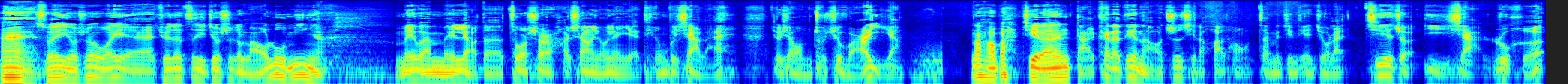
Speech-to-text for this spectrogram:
哎，所以有时候我也觉得自己就是个劳碌命啊，没完没了的做事儿，好像永远也停不下来，就像我们出去玩一样。那好吧，既然打开了电脑，支起了话筒，咱们今天就来接着一下入河。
